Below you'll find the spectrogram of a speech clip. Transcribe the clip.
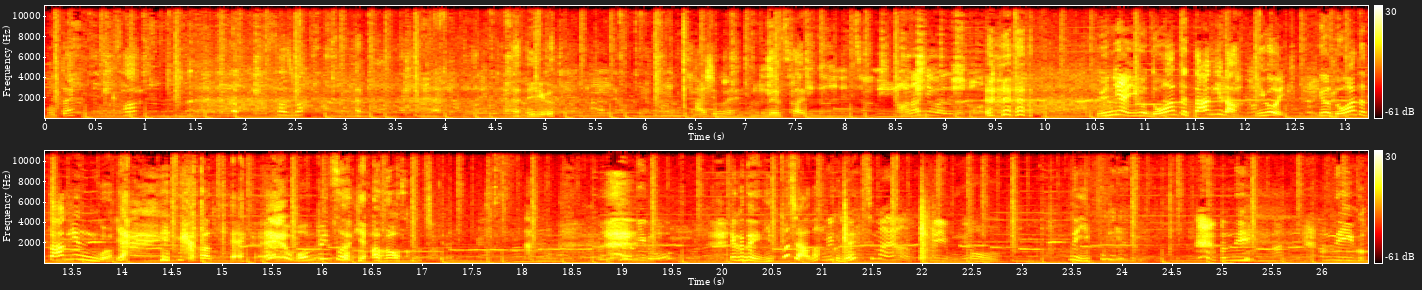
어때? 사? 사지 마. 이거. 아쉽네. 내 스타일이네. 안 하시면 될것 같아요. 윤희야, 이거 너한테 딱이다. 이거, 이거 너한테 딱인 거야. 야, 이거 어때? 원피스, 야, 너. 여기로? 야, 근데 이쁘지 않아? 우리 근데? 치마야. 우리 입으면. 어. 근데 이쁘긴 해. 언니, 언니 이거.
